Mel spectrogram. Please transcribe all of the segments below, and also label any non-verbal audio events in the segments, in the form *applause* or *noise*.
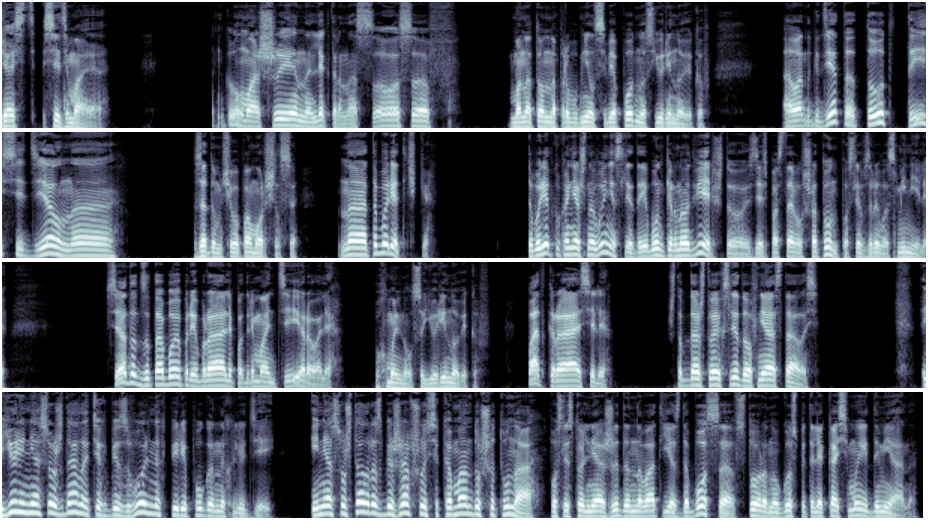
Часть седьмая. Гул машин, электронасосов. Монотонно пробубнил себе под нос Юрий Новиков. А вот где-то тут ты сидел на... Задумчиво поморщился. На табуреточке. Табуретку, конечно, вынесли, да и бункерную дверь, что здесь поставил Шатун, после взрыва сменили. Все тут за тобой прибрали, подремонтировали. — ухмыльнулся Юрий Новиков. «Подкрасили, чтоб даже твоих следов не осталось». Юрий не осуждал этих безвольных, перепуганных людей и не осуждал разбежавшуюся команду Шатуна после столь неожиданного отъезда босса в сторону госпиталя Косьмы и Дамиана.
